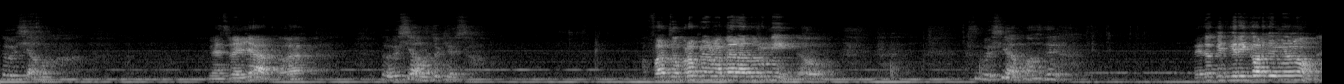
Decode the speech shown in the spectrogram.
Dove siamo? Mi hai svegliato, eh? Dove siamo, ti ho chiesto? Ho fatto proprio una bella dormita, oh. Dove siamo, Adrian? Vedo che ti ricordi il mio nome.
